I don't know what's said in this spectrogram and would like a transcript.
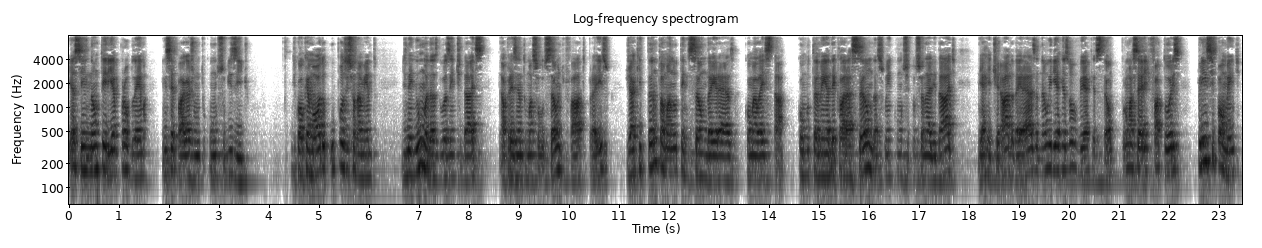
e assim não teria problema em ser paga junto com o subsídio. De qualquer modo, o posicionamento de nenhuma das duas entidades apresenta uma solução de fato para isso, já que tanto a manutenção da IRESA como ela está como também a declaração da sua inconstitucionalidade e a retirada da IRESA não iria resolver a questão por uma série de fatores, principalmente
